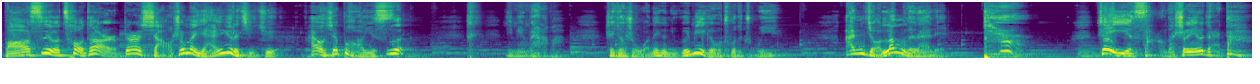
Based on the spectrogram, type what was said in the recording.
宝四又凑他耳边小声的言语了几句，还有些不好意思。你明白了吧？这就是我那个女闺蜜给我出的主意。安九愣在那里，套这一嗓子声音有点大，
